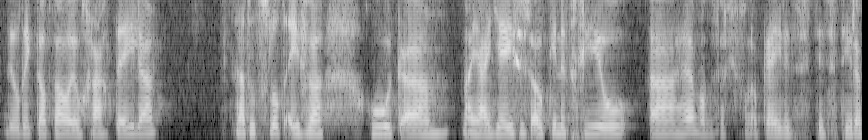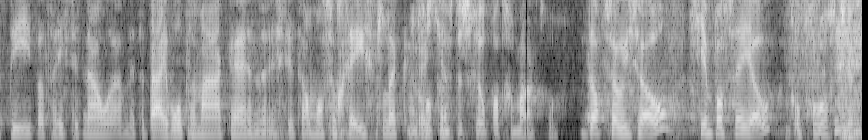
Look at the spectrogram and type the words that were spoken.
wilde ik dat wel heel graag delen. Nou, tot slot even hoe ik uh, nou ja, Jezus ook in het geheel uh, hè, want dan zeg je van oké, okay, dit, is, dit is therapie. Wat heeft dit nou uh, met de Bijbel te maken? En uh, is dit allemaal zo geestelijk? En God heeft de schildpad gemaakt, toch? Dat sowieso. Chimpansee ook. Opgelost, Jim.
